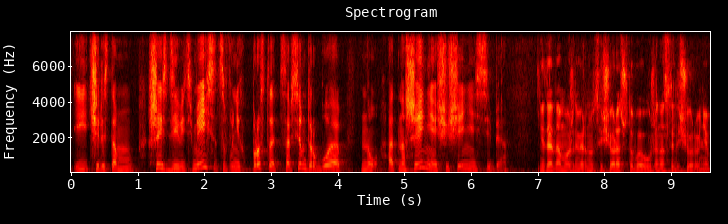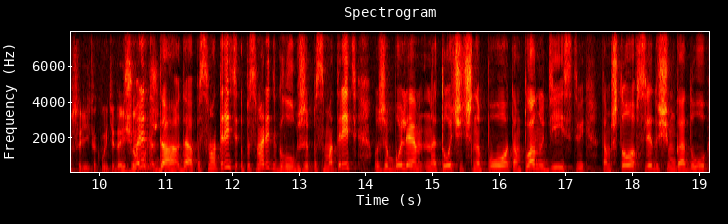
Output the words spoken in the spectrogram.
и через там 6-9 месяцев у них просто совсем другое ну, отношение, ощущение себя. И тогда можно вернуться еще раз, чтобы уже на следующий уровень обсудить, как выйти, да, еще посмотреть, больше. Да, да, посмотреть, посмотреть глубже, посмотреть уже более точечно по там, плану действий, там, что в следующем году,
